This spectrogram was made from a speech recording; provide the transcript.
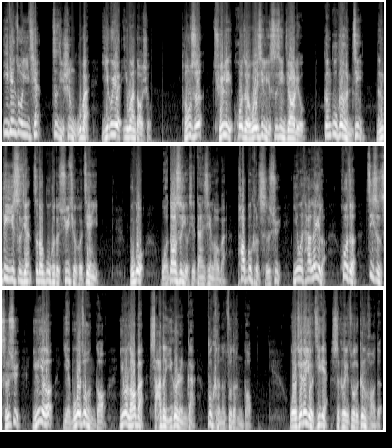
一天做一千，自己剩五百，一个月一万到手。同时，群里或者微信里私信交流，跟顾客很近。能第一时间知道顾客的需求和建议，不过我倒是有些担心老板，怕不可持续，因为太累了，或者即使持续，营业额也不会做很高，因为老板啥都一个人干，不可能做得很高。我觉得有几点是可以做得更好的，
